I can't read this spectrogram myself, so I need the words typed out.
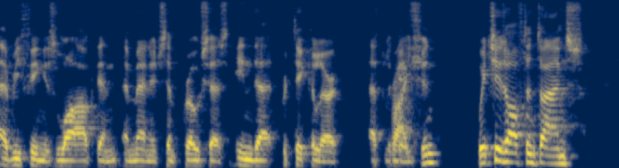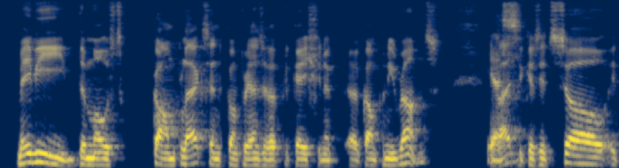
everything is logged and, and, managed and processed in that particular application, right. which is oftentimes maybe the most complex and comprehensive application a, a company runs. Yes. Right? Because it's so it,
